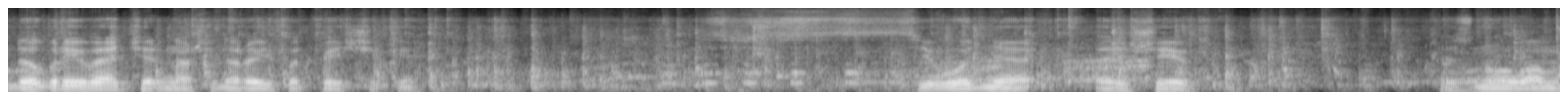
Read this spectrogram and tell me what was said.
Добрий вечір, наші дорогі підписчики. Сьогодні вирішив знову вам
